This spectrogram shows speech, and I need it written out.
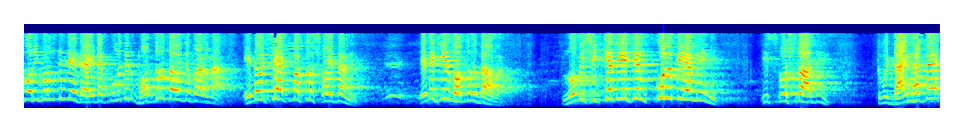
পরিপন্থী যেটা, এটা কোনোদিন ভদ্রতা হইতে পারে না। এটা হচ্ছে একমাত্র শয়তানি। এটা কি ভদ্রতা আবার? নবী শিক্ষা দিয়েছেন, কুল বিয়ামিনী। স্পষ্ট আদিস তুমি ডাইন হাতে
